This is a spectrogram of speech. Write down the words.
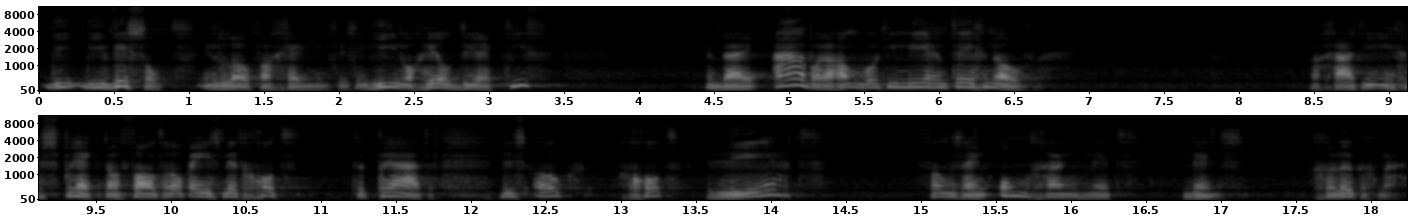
die, die wisselt in de loop van Genesis. Hier nog heel directief. En bij Abraham wordt hij meer een tegenover. Dan gaat hij in gesprek, dan valt er opeens met God te praten. Dus ook God leert van zijn omgang met mensen. Gelukkig maar.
